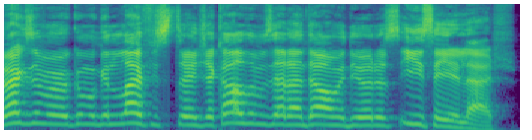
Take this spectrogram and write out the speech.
Herkese merhaba bugün Life is Strange'e kaldığımız yerden devam ediyoruz. İyi seyirler.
